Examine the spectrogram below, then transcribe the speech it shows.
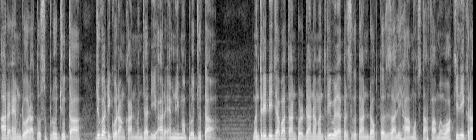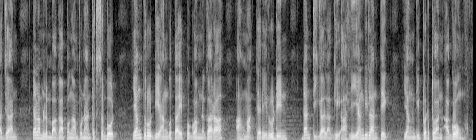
RM210 juta juga dikurangkan menjadi RM50 juta. Menteri di Jabatan Perdana Menteri Wilayah Persekutuan Dr. Zaliha Mustafa mewakili kerajaan dalam lembaga pengampunan tersebut yang turut dianggotai Peguam Negara Ahmad Terry Rudin dan tiga lagi ahli yang dilantik yang di Pertuan Agong.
